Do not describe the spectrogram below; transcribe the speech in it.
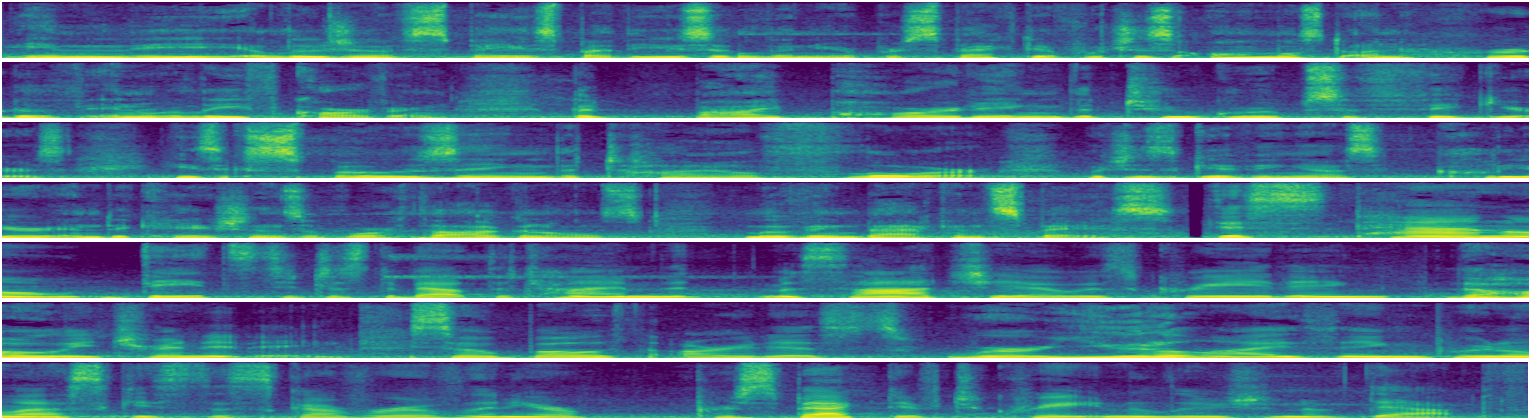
in the illusion of space by the use of linear perspective, which is almost unheard of in relief carving. But by parting the two groups of figures, he's exposing the tile floor, which is giving us clear indications of orthogonals moving back in space. This panel dates to just about the time that Masaccio was creating the Holy Trinity. So both artists were utilizing Brunelleschi's discovery of linear perspective to create an illusion of depth.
